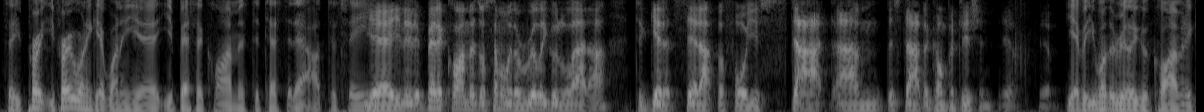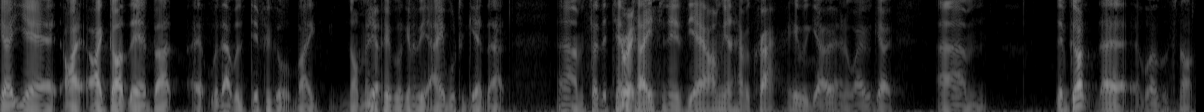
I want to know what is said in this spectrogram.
so you, pro- you probably want to get one of your, your better climbers to test it out to see. Yeah, you need better climbers or someone with a really good ladder to get it set up before you start um, to start the competition. Yep, yep. Yeah, but you want the really good climber to go. Yeah, I, I got there, but it, that was difficult. Like not many Yep. people are going to be able to get that. Um, so the Correct. temptation is, yeah, I'm going to have a crack. Here we go, and away we go. Um, they've got uh, well, it's not.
